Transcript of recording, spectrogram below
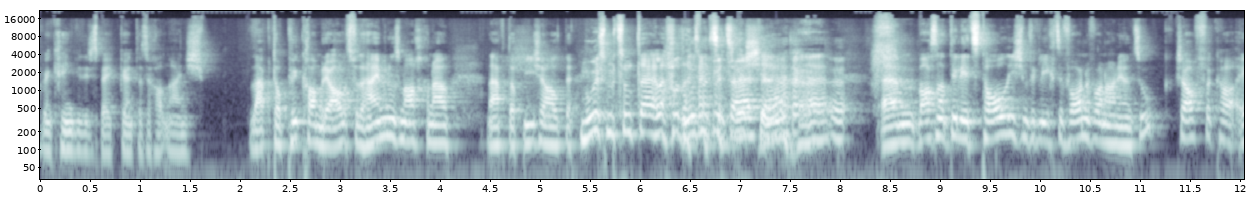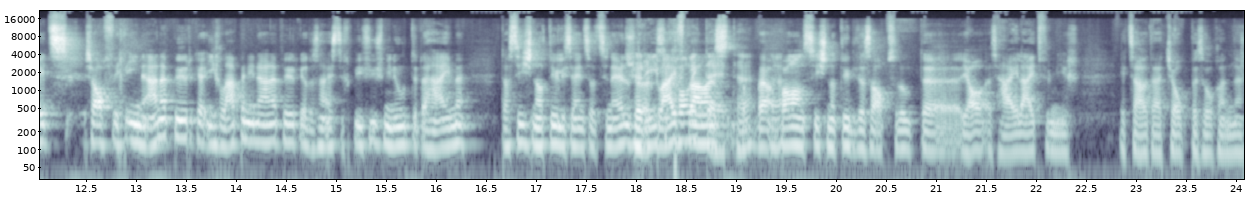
wenn die Kinder wieder ins Bett gehen, dass ich halt noch einmal Laptop, heute kann man ja alles von daheim aus machen, auch Laptop einschalten. Muss man zum Teil auch von der Muss man zum Teil, inzwischen, ja. ja. Ähm, was natürlich jetzt toll ist im Vergleich zu vorne, vorne habe ich einen Zug geschafft. gehabt. Jetzt arbeite ich in Ennenbürgen. Ich lebe in Ennenbürgen. Das heisst, ich bin fünf Minuten daheim. Das ist natürlich sensationell. Für riesige Life-Balance ja. Balance ist natürlich das absolute, ja, ein Highlight für mich, jetzt auch diesen Job so können,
